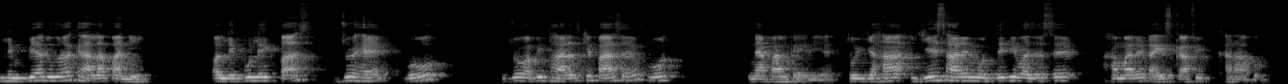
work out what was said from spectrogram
लिम्पिया दूरा काला पानी और लिपू लेक पास जो है, वो, जो अभी भारत के पास है, वो नेपाल का एरिया है। तो यहाँ, ये सारे मुद्दे की वजह से हमारे टाइस काफ़ी खराब हो गए।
